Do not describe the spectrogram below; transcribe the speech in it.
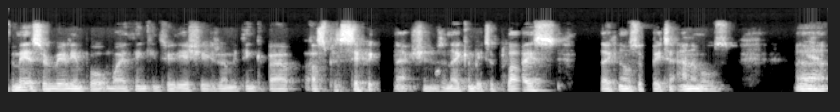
For me, it's a really important way of thinking through the issues when we think about our specific connections, and they can be to place, they can also be to animals. Yeah. Uh,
